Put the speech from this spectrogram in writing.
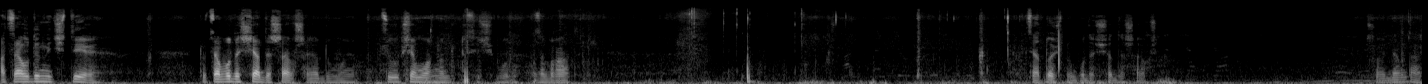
А це 1,4. То це буде ще дешевше, я думаю. Цю взагалі можна до тисячі буде забрати. Ця точно буде ще дешевше. Що, йдемо далі?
